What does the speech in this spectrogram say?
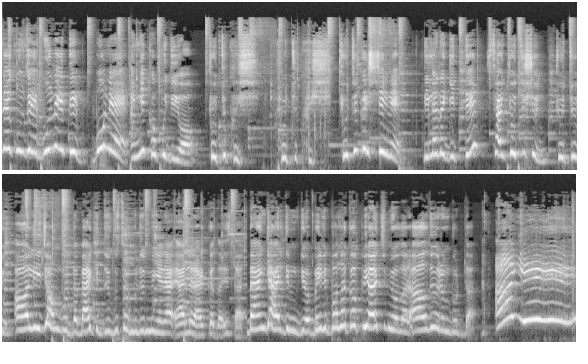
ne Kuzey? Bu ne tip? Bu ne? Anne kapı diyor. Kötü kış. Kötü kış. Kötü kış seni. Dila da gitti. Sen kötüsün. Kötü. Ağlayacağım burada. Belki duygu sömürümü yerler arkadaşlar. Ben geldim diyor. Beni bana kapıyı açmıyorlar. Ağlıyorum burada. Anne.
